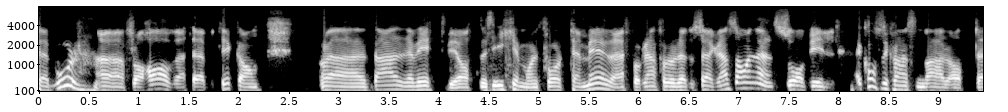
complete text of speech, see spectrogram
til bord, eh, fra havet til butikkene. Der vet vi at hvis ikke man får til mer for å redusere grensehandelen, så vil konsekvensen være at,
